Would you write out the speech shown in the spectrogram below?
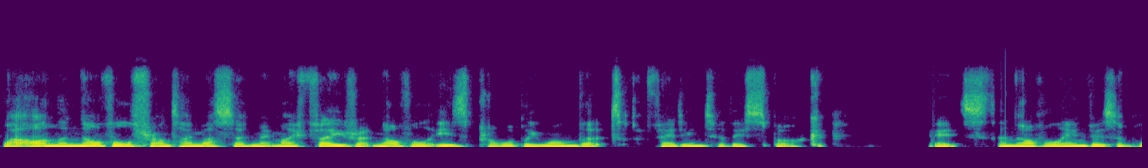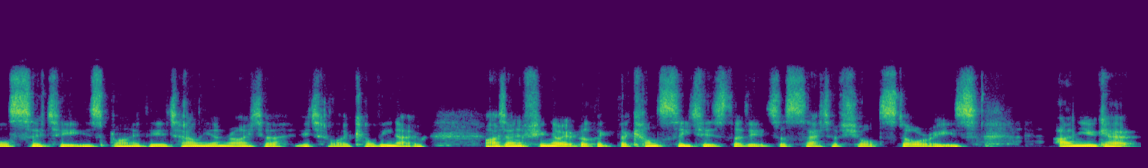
Well, on the novel front, I must admit my favourite novel is probably one that fed into this book. It's the novel Invisible Cities by the Italian writer Italo Calvino. I don't know if you know it, but the, the conceit is that it's a set of short stories and you get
